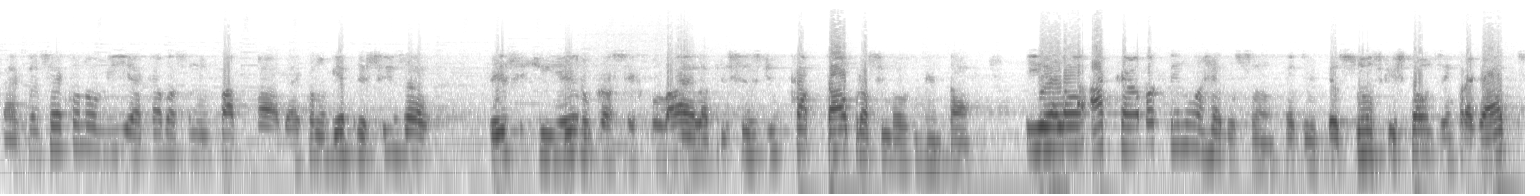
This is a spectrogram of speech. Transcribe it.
É, quando a economia acaba sendo impactada, a economia precisa desse dinheiro para circular, ela precisa de um capital para se movimentar. E ela acaba tendo uma redução. Quer dizer, pessoas que estão desempregadas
